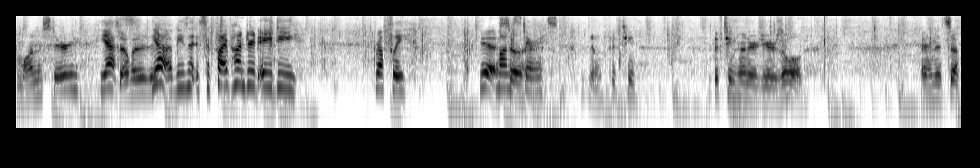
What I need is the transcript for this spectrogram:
monastery. Yes. that what it is? Yeah, it's a 500 AD, roughly. Yeah, Monastery. So it's, you know, 15, 1500 years old. And it's up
